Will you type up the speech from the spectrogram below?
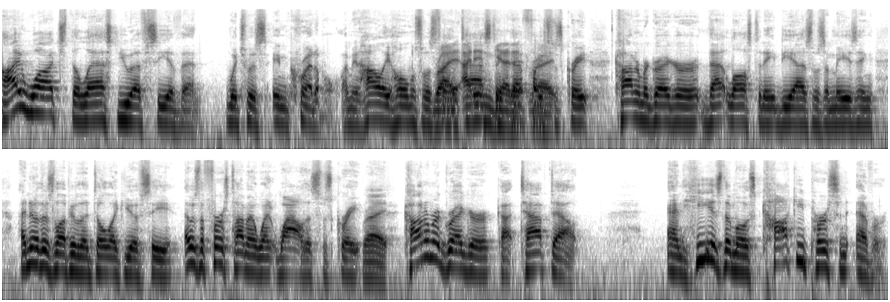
I watched the last UFC event, which was incredible. I mean, Holly Holmes was Right, I fantastic. didn't get that it, fight right. was great. Conor McGregor, that loss to Nate Diaz was amazing. I know there's a lot of people that don't like UFC. That was the first time I went, wow, this was great. Right. Conor McGregor got tapped out, and he is the most cocky person ever,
